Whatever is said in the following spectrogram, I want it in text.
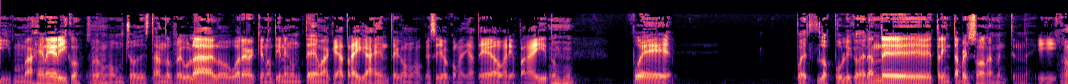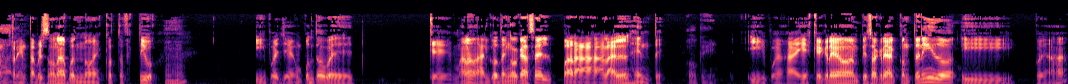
y- y más genéricos, son un show de stand-up regular o whatever, que no tienen un tema que atraiga gente, como, qué sé yo, comediateo, varios paraditos, pues pues los públicos eran de 30 personas, ¿me entiendes? Y con Claro. 30 personas, pues no es costo efectivo. Y pues llega un punto, pues, que, mano, algo tengo que hacer para jalar gente. Ok. Y pues ahí es que creo, empiezo a crear contenido y pues ajá.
